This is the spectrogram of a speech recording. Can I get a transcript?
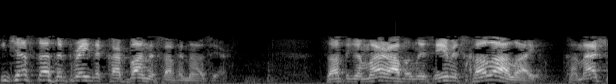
He just doesn't bring the carbonis of a nazir. So the Gemara, aval nazir is chala alayu. Kamash.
